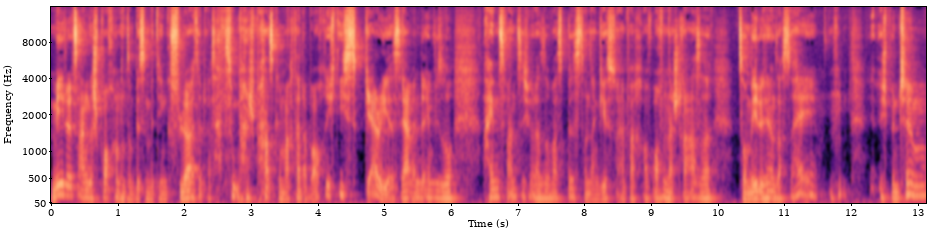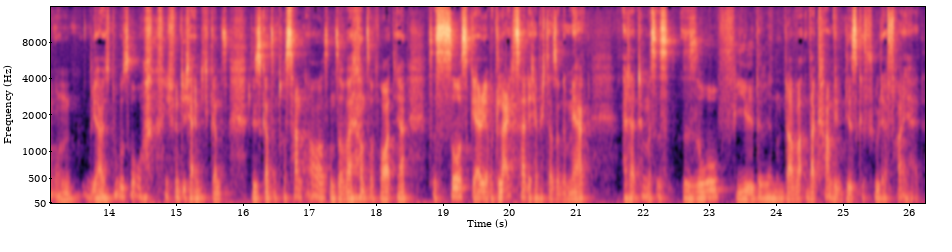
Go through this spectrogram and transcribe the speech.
Mädels angesprochen und so ein bisschen mit denen geflirtet, was halt super Spaß gemacht hat, aber auch richtig scary ist, ja, wenn du irgendwie so 21 oder sowas bist und dann gehst du einfach auf offener Straße zum Mädel hin und sagst so, hey, ich bin Tim und wie heißt du so? Ich finde dich eigentlich ganz, du siehst ganz interessant aus und so weiter und so fort, ja. Es ist so scary, aber gleichzeitig habe ich da so gemerkt, Alter Tim, es ist so viel drin und da, war, da kam wieder dieses Gefühl der Freiheit.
